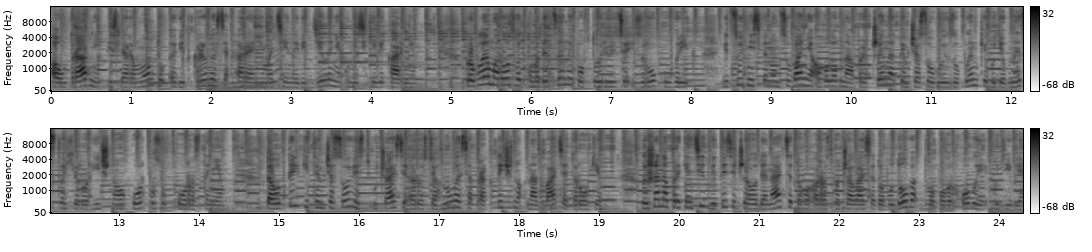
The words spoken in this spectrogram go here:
А у травні після ремонту відкрилося реанімаційне відділення у міській лікарні. Проблема розвитку медицини повторюється із року в рік. Відсутність фінансування головна причина тимчасової зупинки будівництва хірургічного корпусу в Коростені. Та от тільки тимчасовість у часі розтягнулася практично на 20 років. Лише наприкінці 2011-го розпочалася добудова двоповерхової будівлі.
